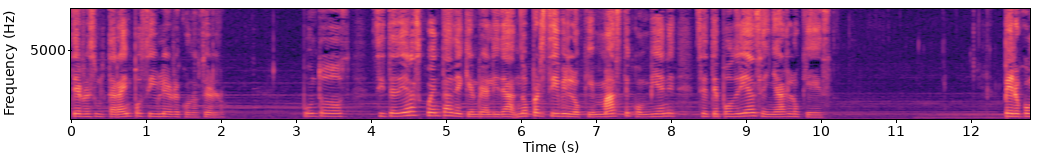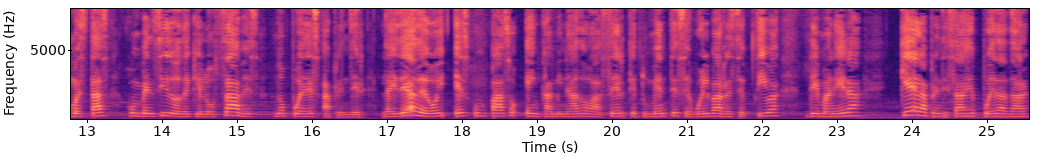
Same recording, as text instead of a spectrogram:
te resultará imposible reconocerlo. Punto 2. Si te dieras cuenta de que en realidad no percibes lo que más te conviene, se te podría enseñar lo que es. Pero como estás convencido de que lo sabes, no puedes aprender. La idea de hoy es un paso encaminado a hacer que tu mente se vuelva receptiva de manera que el aprendizaje pueda dar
